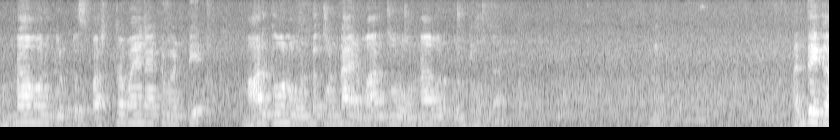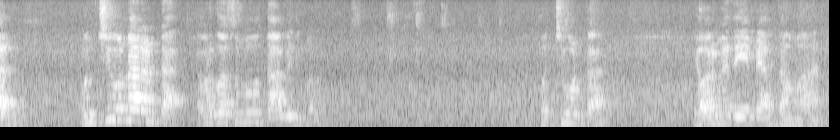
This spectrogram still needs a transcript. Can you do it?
ఉన్నామనుకుంటూ స్పష్టమైనటువంటి మార్గంలో ఉండకుండా ఆయన మార్గంలో ఉన్నామనుకుంటూ ఉంటారు అంతేకాదు పొంచి ఉన్నారంట. ఎవరి కోసము? దావిది కొరకు. పొంచి ఉంటారు ఎవరి మీద ఏమి వేద్దామా అని.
